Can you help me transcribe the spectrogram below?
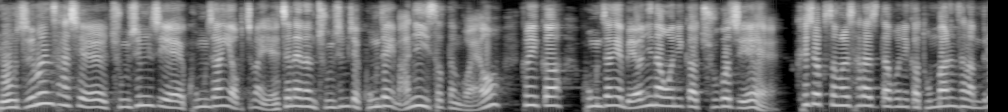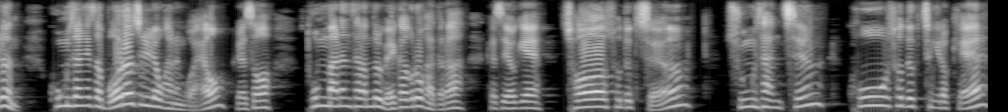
요즘은 사실 중심지에 공장이 없지만 예전에는 중심지에 공장이 많이 있었던 거예요. 그러니까 공장에 면이 나오니까 주거지에 쾌적성을 사라지다 보니까 돈 많은 사람들은 공장에서 멀어지려고 하는 거예요. 그래서 돈 많은 사람들 외곽으로 가더라. 그래서 여기에 저소득층, 중산층, 고소득층 이렇게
